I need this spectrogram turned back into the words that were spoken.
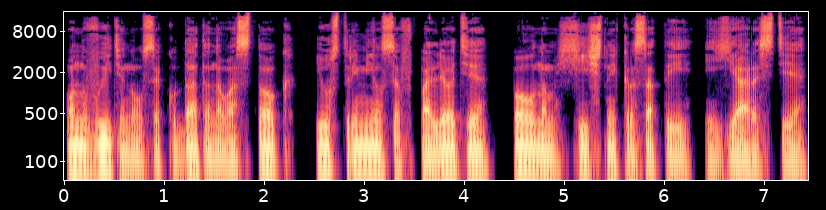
он вытянулся куда-то на восток и устремился в полете, полном хищной красоты и ярости.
